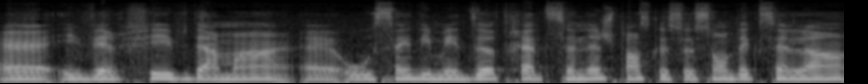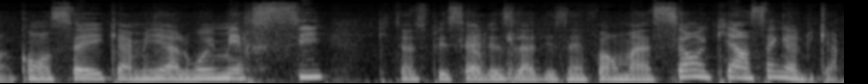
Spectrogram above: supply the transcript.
euh, et vérifier évidemment euh, au sein des médias traditionnels. Je pense que ce sont d'excellents conseils, Camille Alouin. Merci, qui est un spécialiste de la désinformation et qui enseigne à Lucas.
